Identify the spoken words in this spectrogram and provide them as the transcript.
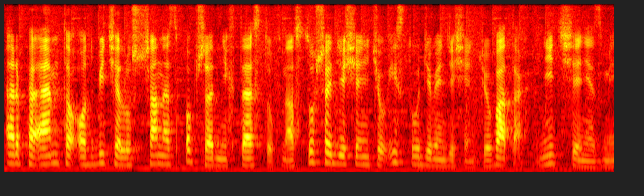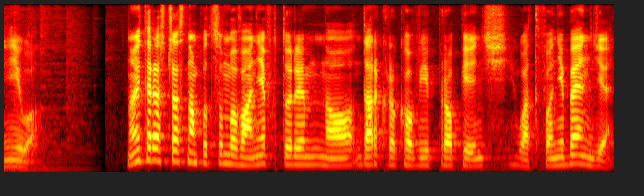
RPM to odbicie lustrzane z poprzednich testów na 160 i 190 W. Nic się nie zmieniło. No i teraz czas na podsumowanie, w którym no, Dark Rockowi Pro 5 łatwo nie będzie.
